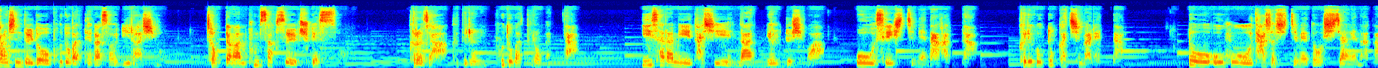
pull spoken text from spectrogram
당신들도 포도밭에 가서 일하시오. 적당한 품삯을 주겠소. 그러자 그들은 포도밭으로 갔다. 이 사람이 다시 낮 12시와 오후 3시쯤에 나갔다. 그리고 똑같이 말했다. 또 오후 5시쯤에도 시장에 나가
